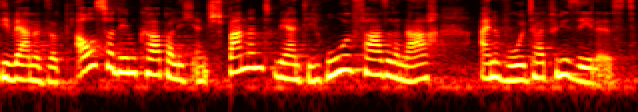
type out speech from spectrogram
Die Wärme wirkt außerdem körperlich entspannend, während die Ruhephase danach eine Wohltat für die Seele ist.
